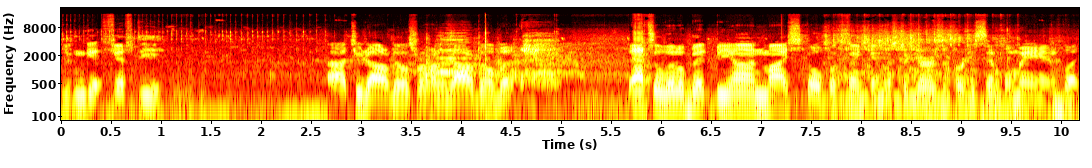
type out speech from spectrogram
you can get fifty uh, two dollar bills for a hundred dollar bill, but that's a little bit beyond my scope of thinking. Mr. Gurr's a pretty simple man, but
